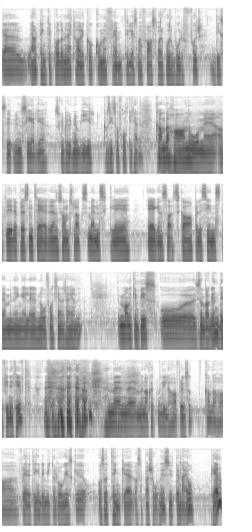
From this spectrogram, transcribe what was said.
jeg, jeg, har tenkt litt på det, men jeg klarer ikke å komme frem til det som er fasvaret for hvorfor disse unnselige skulpturene blir skal vi si, så folkekjære. Kan det ha noe med at de representerer en sånn slags menneskelig egenskap eller sinnsstemning, eller noe folk kjenner seg igjen i? Mannequin Peace og Sinnadagen, definitivt. men, men, akkurat med Lille havfruen så kan det ha flere ting. Det mytologiske. Og så tenker jeg altså personlig, den er jo pen.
